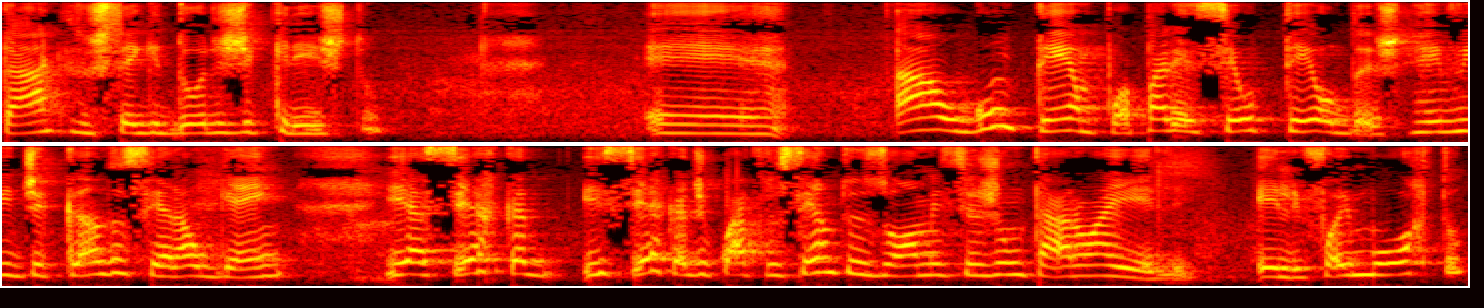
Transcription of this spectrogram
tá? Os seguidores de Cristo. É, há algum tempo apareceu Teudas reivindicando ser alguém e, cerca, e cerca de 400 homens se juntaram a ele. Ele foi morto,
